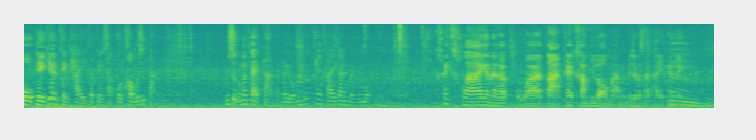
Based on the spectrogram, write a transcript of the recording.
ว์เพลงที่เป็นเพลงไทยกับเพลงสากลความรู้สึกต่างกันไหมรู้สึกว่ามันแตกต่างกันไหมหรือว่ามันก็คล้ายๆกันเหมือนกันหมดเลย คล้ายๆกันนะครับผมว่าต่างแค่คำที่ลองมามันไม่ใช่ภาษาไทยแค่นั้นเอง อ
